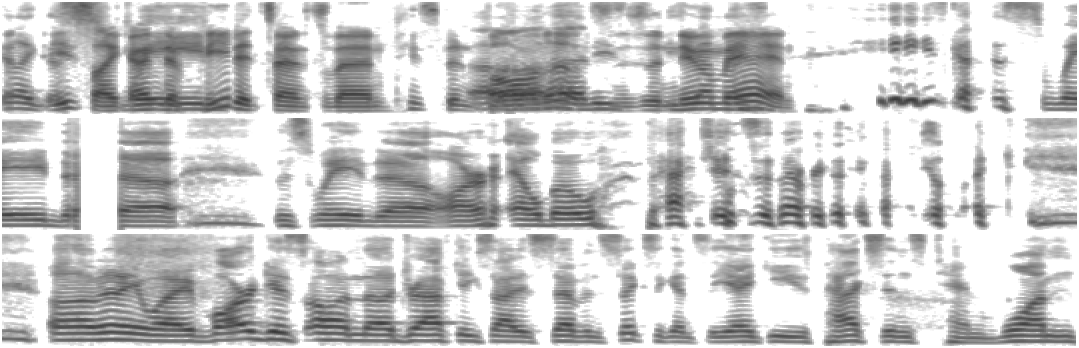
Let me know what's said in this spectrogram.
like, he's like undefeated since then. He's been balling uh, up. He's, he's a he's new man. He's got the suede uh, the suede uh, our elbow patches and everything. I feel like. Um, anyway, Vargas on the DraftKings side is seven six against the Yankees. Paxton's 10-1.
